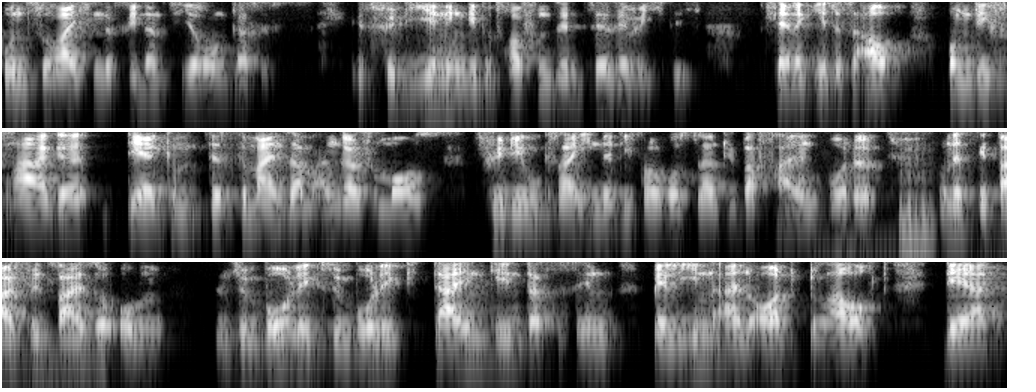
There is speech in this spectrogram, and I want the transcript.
unzureichende Finanzierung. Das ist, ist für diejenigen, die betroffen sind, sehr, sehr wichtig. Ferner geht es auch um die Frage der, des gemeinsamen Engagements für die Ukraine, die von Russland überfallen wurde. Mhm. Und es geht beispielsweise um Symbolik, Symbolik dahingehend, dass es in Berlin einen Ort braucht, der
